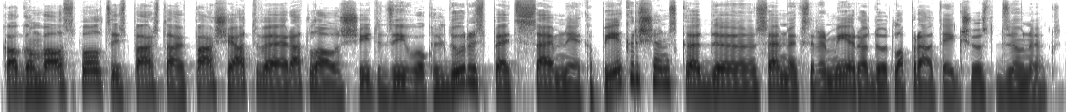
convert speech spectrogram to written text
Kaut gan valsts policijas pārstāvi paši atvēra, atlauza šī dzīvokļa durvis pēc saimnieka piekrišanas, kad saimnieks ar mieru atdot labprātīgi šos dzīvniekus.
